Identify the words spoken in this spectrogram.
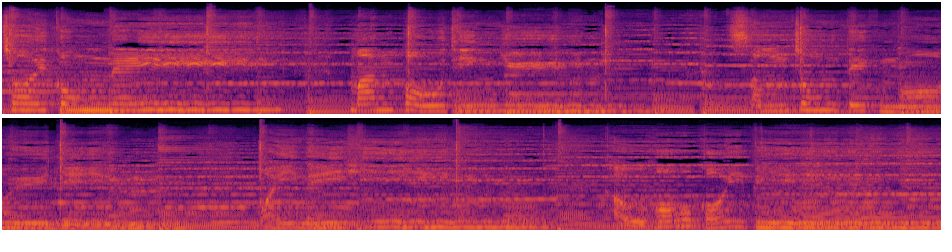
再共你漫步田园，心中的爱念为你牵，求可改变。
